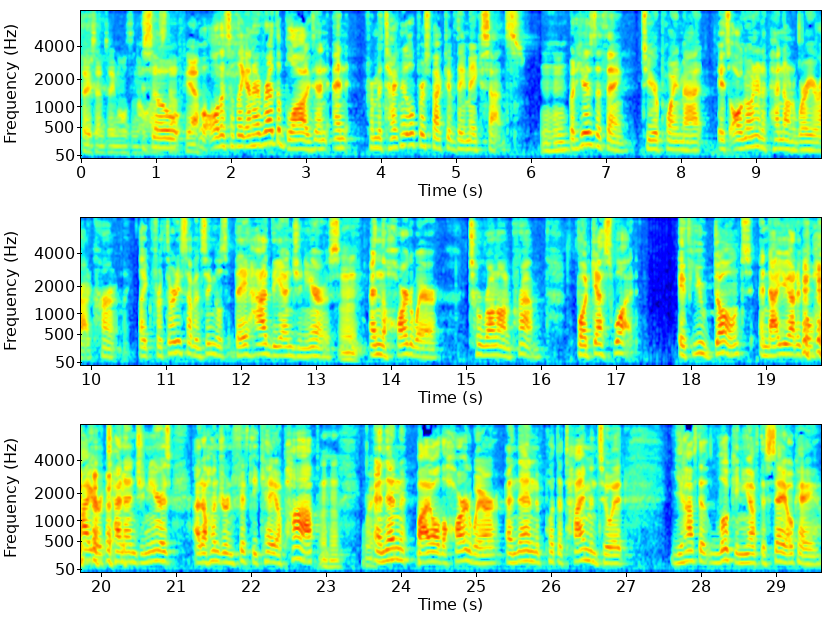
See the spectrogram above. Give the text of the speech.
37 signals and all so that stuff. Yeah. well, all that stuff. Like, and I've read the blogs, and and from a technical perspective, they make sense. Mm-hmm. But here's the thing. To your point, Matt, it's all going to depend on where you're at currently. Like for 37 signals, they had the engineers Mm. and the hardware to run on prem. But guess what? If you don't, and now you got to go hire 10 engineers at 150K a pop, Mm-hmm. Right. and then buy all the hardware, and then put the time into it, you have to look and you have to say, okay,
